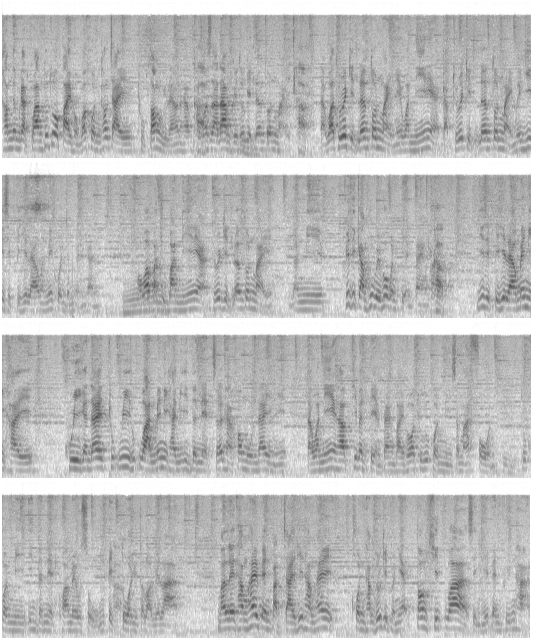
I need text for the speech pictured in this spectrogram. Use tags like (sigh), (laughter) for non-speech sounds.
คำจำกัดความทั่วๆไป ผมว่าคนเข้าใจถูกต้องอยู่แล้วนะครับครับคำว่า startup คือธุรกิจเริ่มต้นใหม่ ครับ แต่ว่าธุรกิจเริ่มต้นใหม่ในวันนี้เนี่ยกับธุรกิจเริ่มต้นใหม่เมื่อ 20 ปีที่แล้วมันไม่ควรจะเหมือนกัน เพราะว่าปัจจุบันนี้เนี่ยธุรกิจเริ่มต้นใหม่ มันมีพฤติกรรมผู้บริโภคมันเปลี่ยนแปลงไป ครับ 20 ปีที่แล้วไม่มีใคร คุยกันได้ทุกวี่ทุกวันไม่มีใครมีอินเทอร์เน็ตเสิร์ชหาข้อมูลได้อย่างนี้ แต่วันนี้ครับที่มันเปลี่ยนแปลงไปเพราะว่าทุกๆคนมีสมาร์ทโฟน ทุกคนมีอินเทอร์เน็ตความเร็วสูง ติดตัวอยู่ตลอดเวลา มันเลยทำให้เป็นปัจจัยที่ทำให้คนทำธุรกิจวันนี้ต้องคิดว่าสิ่งนี้เป็นพื้นฐาน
